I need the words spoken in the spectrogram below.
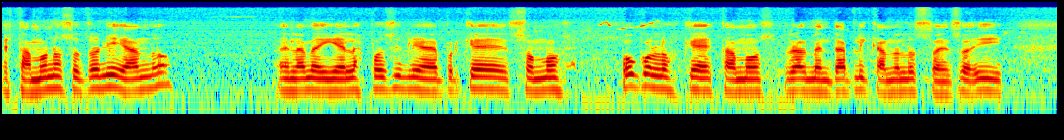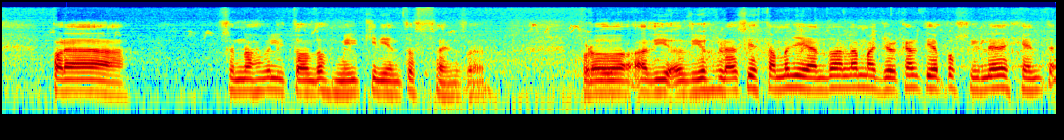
Estamos nosotros llegando en la medida de las posibilidades porque somos pocos los que estamos realmente aplicando los censos y para se nos habilitó 2.500 censos. Pero a Dios, Dios gracias estamos llegando a la mayor cantidad posible de gente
